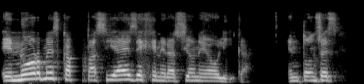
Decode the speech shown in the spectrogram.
enormes capacidades de generación eólica. Entonces,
